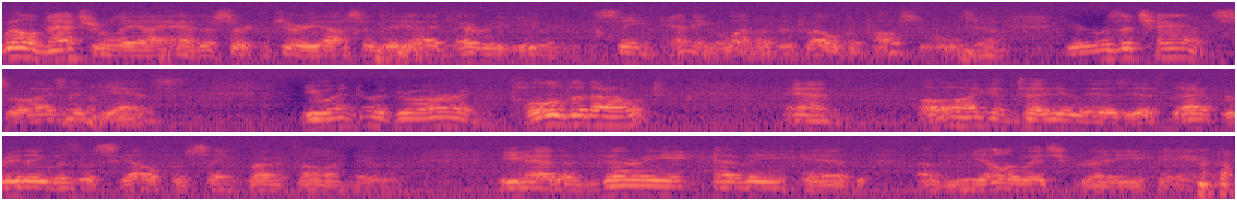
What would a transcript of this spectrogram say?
Well, naturally, I had a certain curiosity. I'd never even seen any one of the twelve apostles. Yeah. Here was a chance, so I said yes. He went to a drawer and pulled it out, and all I can tell you is if that really was the scalp of St. Bartholomew, he had a very heavy head of yellowish gray hair.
